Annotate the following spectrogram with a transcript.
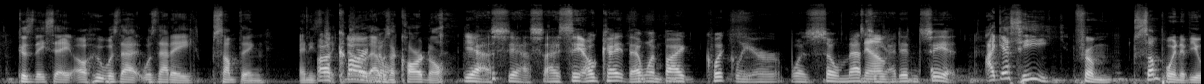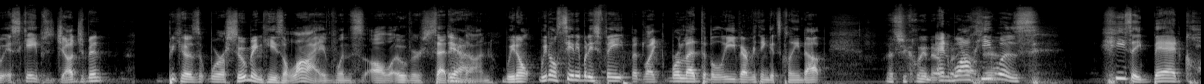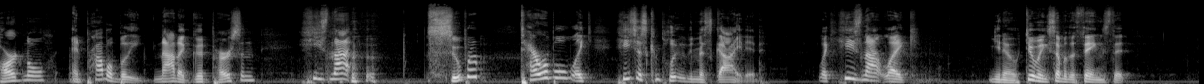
Because they say, "Oh, who was that? Was that a something?" And he's A like, "No, that was a cardinal." cardinal." Yes, yes. I see. Okay, that went by quickly or was so messy Now- I didn't see it. I guess he, from some point of view, escapes judgment because we're assuming he's alive when this is all over, said Yeah. and done. We don't we don't see anybody's fate, but like we're led to believe everything gets cleaned up. That should clean and while he yeah. was he's a bad cardinal and probably not a good person he's not super terrible like he's just completely misguided like he's not like you know doing some of the things that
